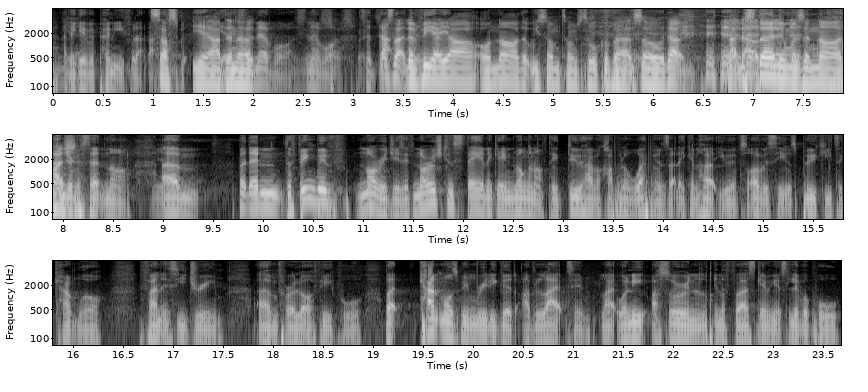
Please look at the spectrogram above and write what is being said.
and they gave a penny for that? Like, Suspe- yeah, I yeah, don't know. Never, it's Yeah, never. suspect. So That's like the VAR or NAR that we sometimes talk about. So that, like the Sterling was a NAR. Hundred percent no. Yeah. Um, but then the thing with Norwich is if Norwich can stay in a game long enough, they do have a couple of weapons that they can hurt you with. So obviously it was Pukki to Cantwell, fantasy dream um, for a lot of people. But Cantwell's been really good. I've liked him. Like when he, I saw him in, in the first game against Liverpool,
